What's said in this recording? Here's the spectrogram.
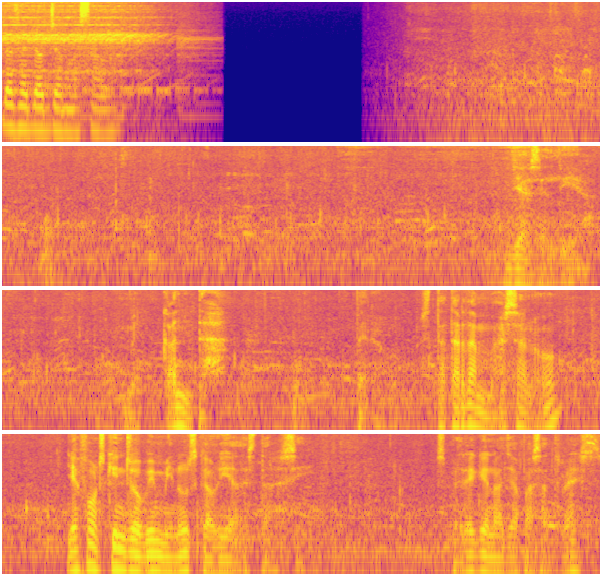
Desallotgen la sala. Ja és el dia. M'encanta. Però està tardant massa, no? Ja fa uns 15 o 20 minuts que hauria d'estar així. Espero que no hagi passat res.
